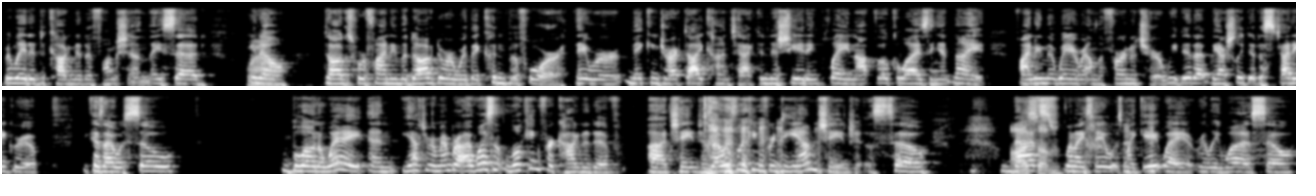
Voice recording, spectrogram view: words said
related to cognitive function. They said, wow. you know, dogs were finding the dog door where they couldn't before. They were making direct eye contact, initiating play, not vocalizing at night, finding their way around the furniture. We did a, we actually did a study group because I was so blown away. And you have to remember, I wasn't looking for cognitive uh, changes. I was looking for DM changes. So that's awesome. when I say it was my gateway, it really was. So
